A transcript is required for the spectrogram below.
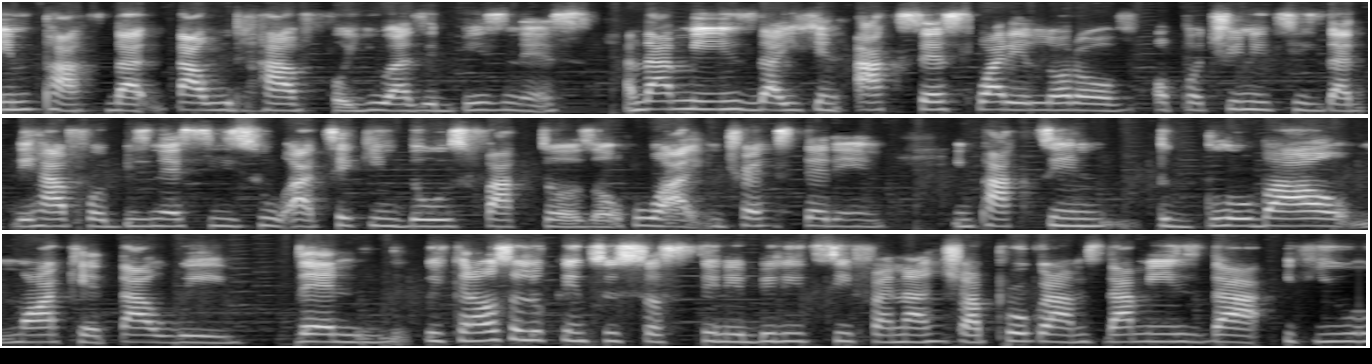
impact that that would have for you as a business. And that means that you can access quite a lot of opportunities that they have for businesses who are taking those factors or who are interested in impacting the global market that way. Then we can also look into sustainability financial programs. That means that if you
